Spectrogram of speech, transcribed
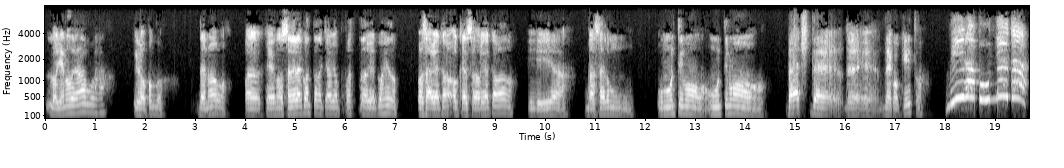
lo lleno de agua y lo pongo de nuevo para que no se diera cuenta de que había puesto, había cogido o se había o que se había acabado y ya va a ser un, un último un último batch de, de, de coquito. ¡Mira, puñeta!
